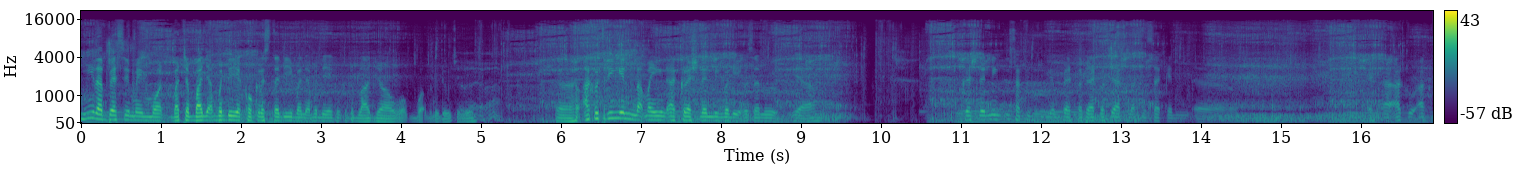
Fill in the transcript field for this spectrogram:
lah best main mod. Macam banyak benda yang kau kena study Banyak benda yang kau kena belajar Buat, buat benda macam ni. Uh, Aku teringin nak main uh, Crash Landing balik Pasal Ya. Yeah. Crash Landing tu satu yang best Tapi aku rasa aku nak selesaikan uh, eh, uh, Aku Aku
